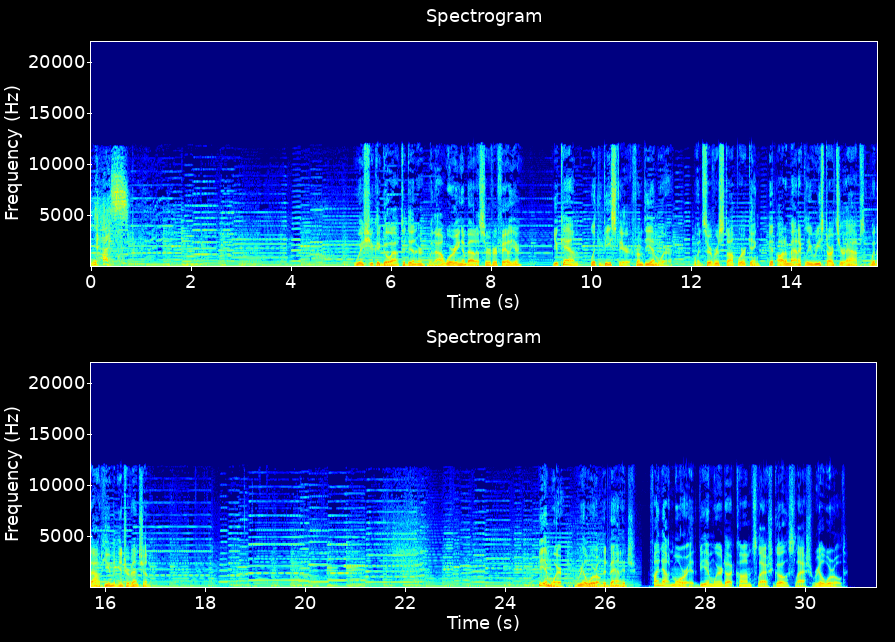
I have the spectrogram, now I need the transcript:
Yes! Wish you could go out to dinner without worrying about a server failure? You can with vSphere from VMware. When servers stop working, it automatically restarts your apps without human intervention. VMware, real world advantage. Find out more at vmware.com slash go slash.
